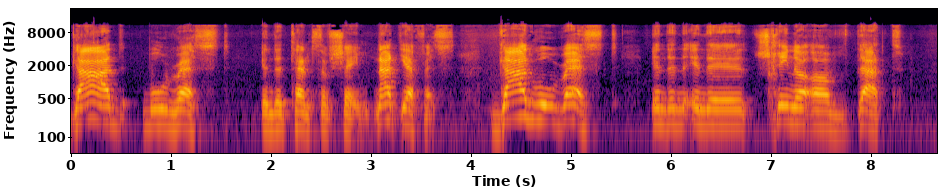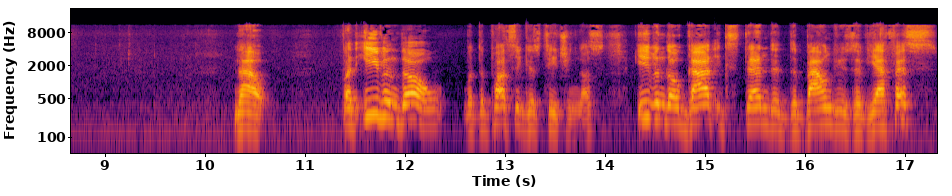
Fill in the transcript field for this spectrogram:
God will rest in the tents of Shem, not Yefes. God will rest in the in the Shechina of that. Now, but even though what the pasuk is teaching us, even though God extended the boundaries of Yefes,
